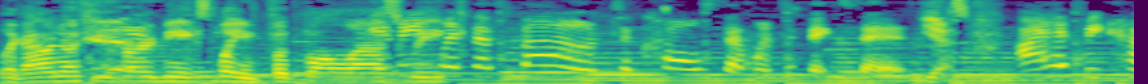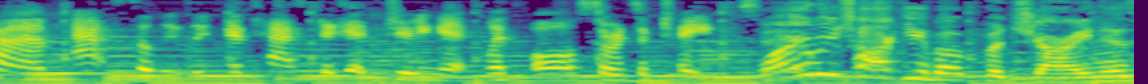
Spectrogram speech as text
Like I don't know if you heard me explain football last You mean week. with a phone to call someone to fix it? Yes. I have become absolutely fantastic at doing it with all sorts of tapes. Why are we talking about vaginas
